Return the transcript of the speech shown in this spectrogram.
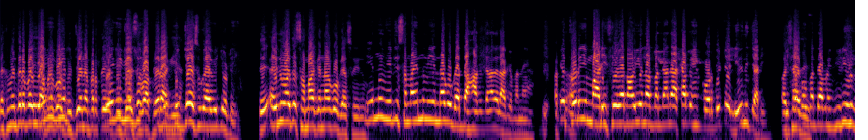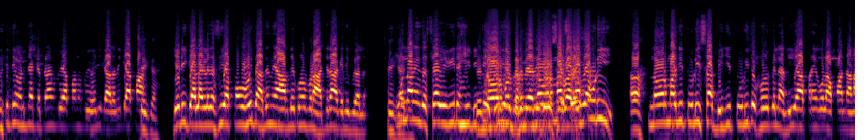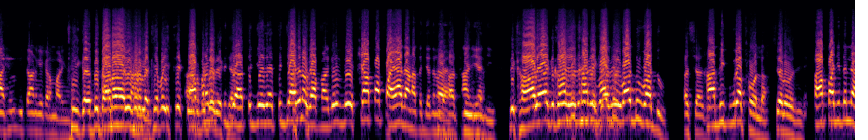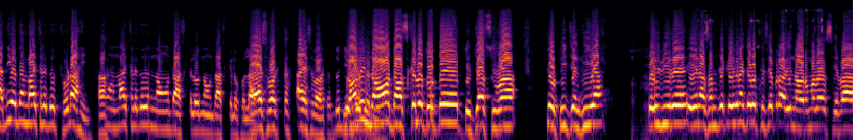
ਲਖਵਿੰਦਰ ਭਾਈ ਆਪਣੇ ਕੋਲ ਦੂਜੇ ਨੰਬਰ ਤੇ ਦੂਜੇ ਸੂਆ ਫੇਰ ਆ ਗਈ ਦੂਜੇ ਸੂਆ ਵੀ ਝੋਟੀ। ਤੇ ਇਹਨੂੰ ਅੱਜ ਸਮਾਂ ਕਿੰਨਾ ਕੁ ਗਿਆ ਸੂਈ ਨੂੰ? ਇਹਨੂੰ ਵੀਰ ਜੀ ਸਮਾਂ ਇਹਨੂੰ ਵੀ ਇੰਨਾ ਕੋ ਗੱਦਾ ਹੱਥ ਦਿਨਾਂ ਦੇ ਲਾਗੇ ਬੰਨੇ ਆ। ਇਹ ਥੋੜੀ ਜਿਹੀ ਮਾੜੀ ਸੇਵਾ ਤਾਂ ਹੋਈ ਉਹਨਾਂ ਬੰਦਿਆਂ ਨੇ ਆਖਿਆ ਤੁਸੀਂ ਗੁੜ ਦੀ ਢੇਲੀ ਵੀ ਨਹੀਂ ਚਾਰੀ। ਅੱਛਾ ਜੀ। ਬੰਦੇ ਆਪਣੀ ਵੀਡੀਓ ਵੇਖਦੇ ਹੋਣ ਜਾਂ ਕਿਤਨਾ ਕੋਈ ਆਪਾਂ ਨੂੰ ਕੋਈ ਇਹੋ ਜਿਹੀ ਗੱਲ ਨਹੀਂ ਕਿ ਆਪਾਂ ਜਿਹੜੀ ਗੱਲ ਅਗਲੇ ਦੱਸੀ ਆਪਾਂ ਉਹੀ ਦੱਸ ਦਿੰਦੇ ਆਪਦੇ ਕੋਲੋਂ ਬਣਾ ਚੜਾ ਕੇ ਦੀ ਗੱਲ। ਉਹਨਾਂ ਨੇ ਦੱਸਿਆ ਵੀ ਵੀਰ ਅਸੀਂ ਢੇਲੀ normal ਦਰਮਿਆਨੀ ਜੋ ਸੇਵਾ ਰਹੀ ਆ। ਪੂਰੀ। ਨਾਰਮਲ ਜੀ ਤੂੜੀ ਸਾਬੀ ਜੀ ਤੂੜੀ ਤੋਂ ਖੋਲ ਕੇ ਲੈਂਦੀ ਆ ਆਪਣੇ ਕੋਲ ਆਪਾਂ ਦਾਣਾ ਸ਼ੁਰੂ ਕੀਤਾ ਆਣ ਕੇ ਕਰਮ ਵਾਲੀਆਂ ਠੀਕ ਹੈ ਵੀ ਦਾਣਾ ਆ ਗਿਆ ਫਿਰ ਲੱਖੇ ਭਾਈ ਇੱਥੇ ਆਪਣੇ ਕੋਲ ਵੇਖਿਆ। ਤੀਜਾ ਤੀਜੇ ਤੀਜਾ ਦਿਨ ਹੋ ਗਿਆ ਆਪਾਂ ਜਦੋਂ ਵੇਖਿਆ ਆਪਾਂ ਪਾਇਆ ਦਾਣਾ ਤੀਜੇ ਦਿਨ ਹਾਂਜੀ। ਹਾਂਜੀ। ਵੀ ਖਾ ਲਿਆ ਵੀ ਵਾਧੂ ਵਾਧੂ ਵਾਧੂ। ਅੱਛਾ ਜੀ। ਖਾਂਦੀ ਪੂਰਾ ਫੁੱਲ। ਚਲੋ ਜੀ। ਆਪਾਂ ਜਦੋਂ ਲਿਆਂਦੀ ਉਦੋਂ ਮਾਝ ਥਲੇ ਦੁੱਧ ਥੋੜਾ ਹਾਂ। ਹੁਣ ਮਾਝ ਥਲੇ ਦੁੱਧ 9-10 ਕਿਲੋ 9-10 ਕਿਲੋ ਖੁੱਲਾ ਇਸ ਵਕਤ। ਇਸ ਵਕਤ ਦੂਜੀ ਲਓ ਵੀ ਝੋਟੀ। 9-10 ਕਿਲੋ ਦੁੱਧ ਦੂਜਾ ਸੂਆ ਝੋਟੀ ਚੰਗੀ ਆ। ਕੋਈ ਵੀਰ ਇਹ ਨਾ ਸਮਝੇ ਕਈ ਵਾਰ ਚਲੋ ਕਿਸੇ ਭਰਾ ਦੀ ਨਾਰਮਲ ਸੇਵਾ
